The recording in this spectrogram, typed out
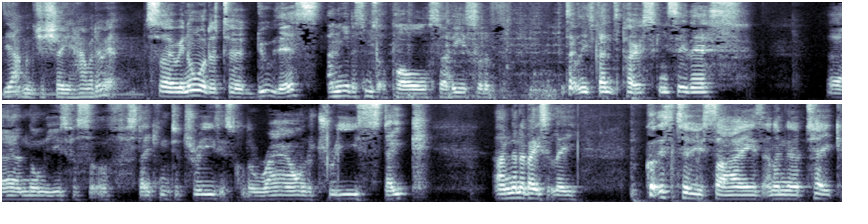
yeah, I'm going to just show you how I do it. So in order to do this, I need some sort of pole, so these sort of, take these fence posts, can you see this? Uh, normally used for sort of staking to trees, it's called a round tree stake. I'm going to basically cut this to size and I'm going to take,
